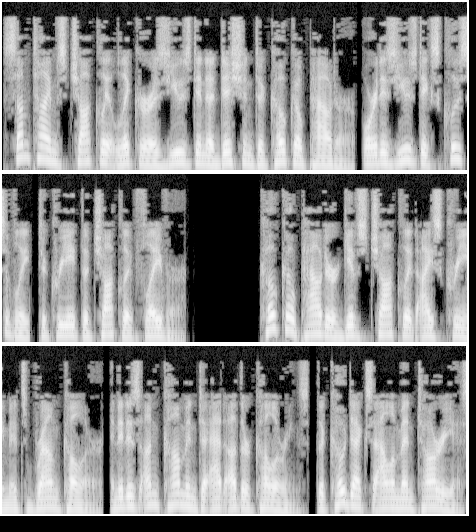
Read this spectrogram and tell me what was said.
Sometimes chocolate liquor is used in addition to cocoa powder, or it is used exclusively, to create the chocolate flavor. Cocoa powder gives chocolate ice cream its brown color, and it is uncommon to add other colorings. The Codex Alimentarius,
